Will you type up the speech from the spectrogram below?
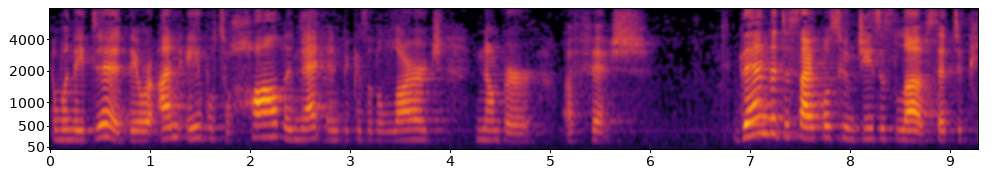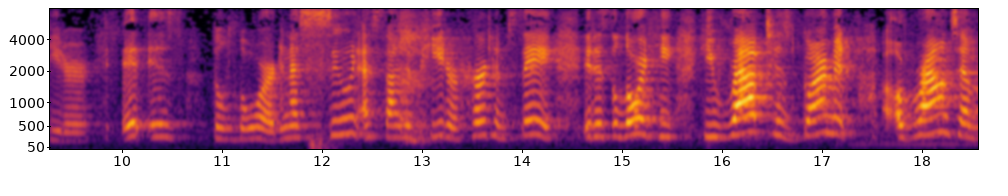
And when they did, they were unable to haul the net in because of the large number of fish. Then the disciples whom Jesus loved said to Peter, It is the Lord. And as soon as Simon Peter heard him say, It is the Lord, he, he wrapped his garment around him,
